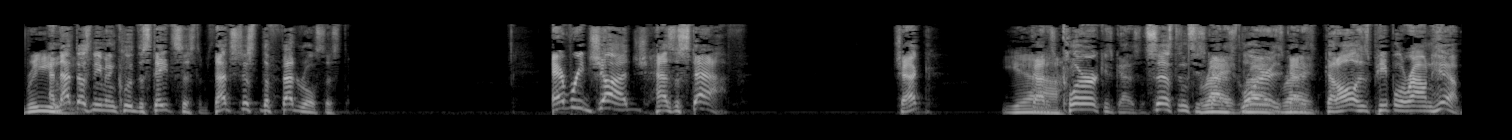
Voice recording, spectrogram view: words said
Really? And that doesn't even include the state systems. That's just the federal system. Every judge has a staff. Check. yeah. got his clerk, he's got his assistants, He's got his lawyer, right, he's got, his, got all his people around him.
